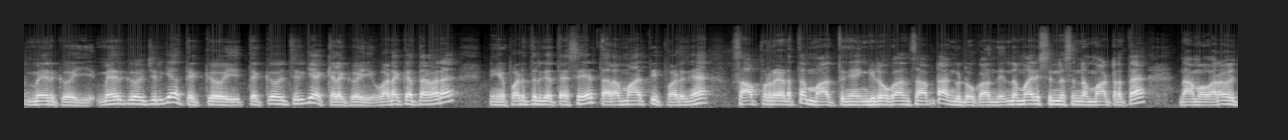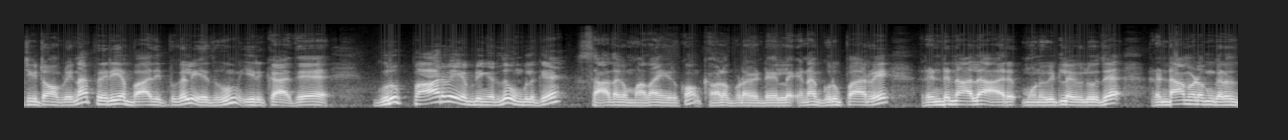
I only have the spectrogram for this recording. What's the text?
மேற்கு வை. மேற்கு வச்சுருக்கியா தெற்கு வை. தெற்கு வச்சுருக்கியா கிழக்கு வை. வடக்க தவிர நீங்கள் படுத்திருக்க திசையை தலை மாற்றி படுங்க. சாப்பிட்ற இடத்த மாற்றுங்க இங்கிட்ட உட்காந்து சாப்பிட்டா அங்கிட்ட உட்காந்து இந்த மாதிரி சின்ன சின்ன மாற்றத்தை நாம் வர வச்சுக்கிட்டோம் அப்படின்னா பெரிய பாதிப்புகள் எதுவும் இருக்காது. குரு பார்வை அப்படிங்கிறது உங்களுக்கு சாதகமாக தான் இருக்கும். கவலைப்பட வேண்டியதில்லை. ஏன்னா குரு பார்வை ரெண்டு நாலு ஆறு மூணு வீட்டில் விழுவுது. ரெண்டாம் இடம்ங்கிறது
